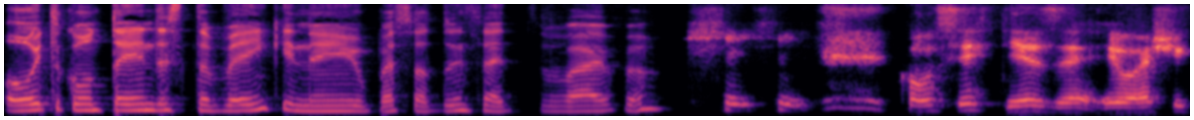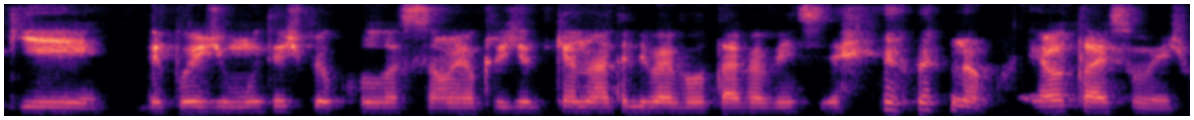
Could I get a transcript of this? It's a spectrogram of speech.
oito contenders também, que nem o pessoal do Inside Survival. Com certeza. Eu acho que depois de muita especulação, eu acredito que a Natalie vai voltar e vai vencer. Não, é o Tyson mesmo.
